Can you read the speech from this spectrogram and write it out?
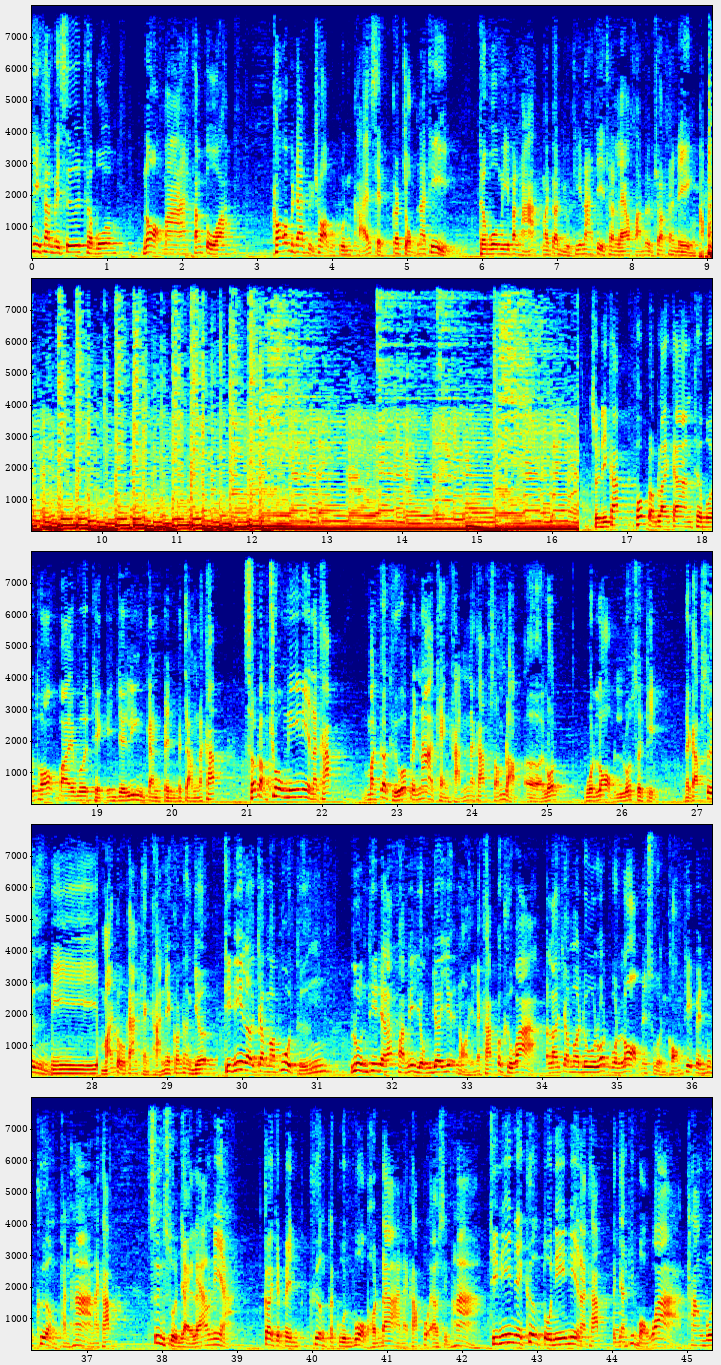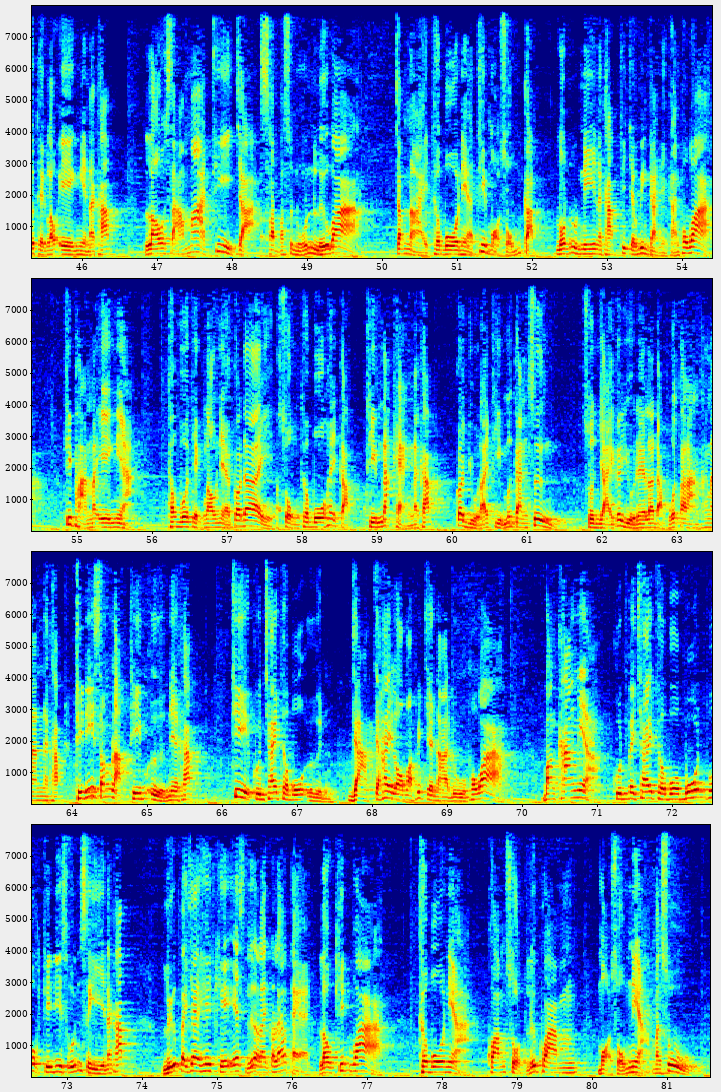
ที่ท่านไปซื้อเทอร์โบนอกมาทั้งตัว เขาก็ไม่ได้รับผิดชอบกับคุณขายเสร็จก็จบหน้าที่เทอร์โบมีปัญหา มันก็อยู่ที่หน้าที่ท่านแล้วความรับผิดชอบท่านเอง สวัสดีครับ พบกับรายการ Turbo Talk by Vertex Engineering กันเป็นประจำนะครับสำหรับช่วงนี้เนี่ยนะครับ มันก็ถือว่าเป็นหน้าแข่งขันนะครับสำหรับรถวนรอบหรือรถเซอร์กิต นะครับซึ่งมีหมายกำหนดการแข่งขันเนี่ยค่อนข้างเยอะ ทีนี้เราจะมาพูดถึงรุ่นที่ได้รับความนิยมเยอะๆหน่อยนะครับก็คือว่าเราจะมาดูรถวนรอบในส่วนของที่เป็นพวกเครื่องพันห้านะครับซึ่งส่วนใหญ่แล้วเนี่ยก็จะเป็นเครื่องตระกูลพวก Honda นะครับพวก L15 ทีนี้ในเครื่องตัวนี้เนี่ยนะครับอย่างที่บอกว่าทาง Vertex เราเองเนี่ยนะครับเราสามารถที่จะสนับสนุนหรือว่าจำหน่ายเทอร์โบเนี่ยที่เหมาะสมกับรถรุ่นนี้นะครับที่จะวิ่งการแข่งขัน เพราะว่าที่ผ่านมาเองเนี่ย ทาง Vertex เราเนี่ยก็ได้ส่งเทอร์โบให้กับทีมนักแข่งนะครับ ก็อยู่หลายทีมเหมือนกันซึ่ง ส่วนใหญ่ก็อยู่ในระดับหัวตารางทั้งนั้นนะครับ ทีนี้สำหรับทีมอื่นเนี่ยครับที่คุณใช้เทอร์โบอื่น อยากจะให้ลองมาพิจารณาดู เพราะว่าบางครั้งเนี่ยคุณไปใช้เทอร์โบบูทพวก TD04 นะครับหรือไปใช้ HKS หรืออะไรก็แล้วแต่ เราคิดว่าเทอร์โบเนี่ยความสดหรือความเหมาะสมเนี่ยมันสู้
